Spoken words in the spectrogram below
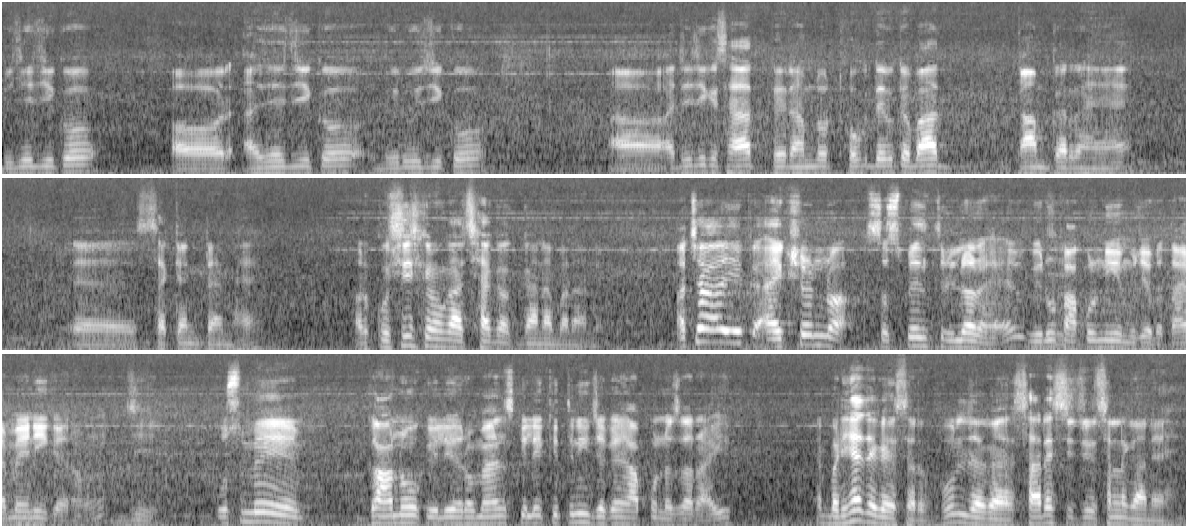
विजय जी को और अजय जी को वीरू जी को अजय जी के साथ फिर हम लोग ठोक देव के बाद काम कर रहे हैं सेकंड टाइम है। और कोशिश करूँगा अच्छा गाना बनाने की। अच्छा एक एक्शन सस्पेंस थ्रिलर है वीरू ठाकुर ने मुझे बताया मैं नहीं कह रहा हूँ। जी। उसमें गानों के लिए रोमांस के लिए कितनी जगह आपको नज़र आई? बढ़िया जगह है सर फुल जगह है सारे सिचुएशन गाने हैं।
